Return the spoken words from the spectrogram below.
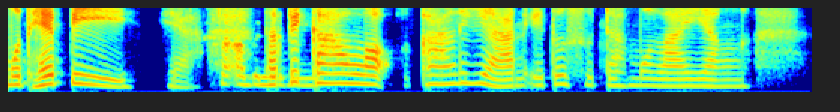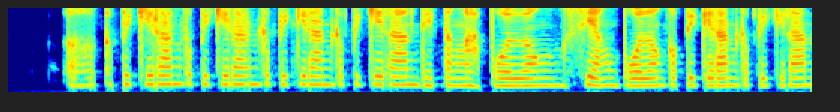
mood happy, ya. Bener Tapi banget. kalau kalian itu sudah mulai yang eh, kepikiran, kepikiran, kepikiran, kepikiran di tengah bolong, siang bolong, kepikiran, kepikiran,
